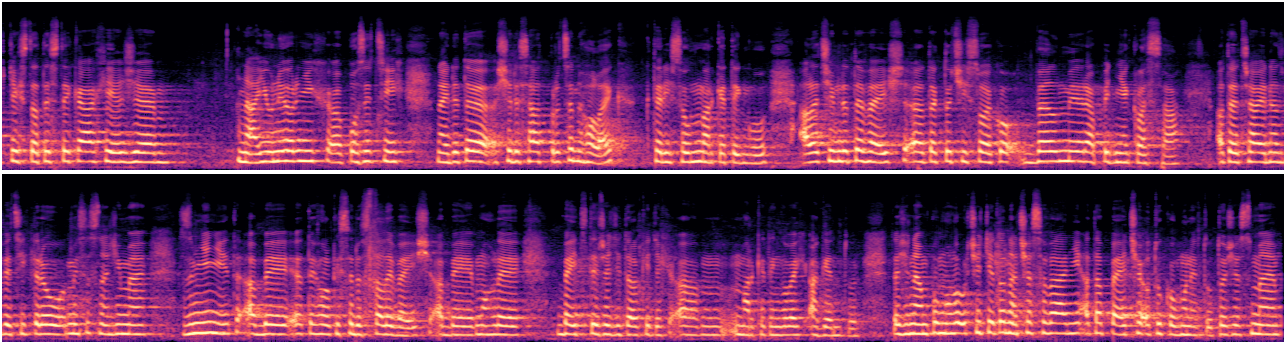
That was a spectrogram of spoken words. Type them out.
v těch statistikách je, že na juniorních eh, pozicích najdete 60 holek, které jsou v marketingu, ale čím jdete vejš, eh, tak to číslo jako velmi rapidně klesá. A to je třeba jedna z věcí, kterou my se snažíme změnit, aby ty holky se dostaly vejš, aby mohly být ty ředitelky těch um, marketingových agentur. Takže nám pomohlo určitě to načasování a ta péče o tu komunitu. To, že jsme uh,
